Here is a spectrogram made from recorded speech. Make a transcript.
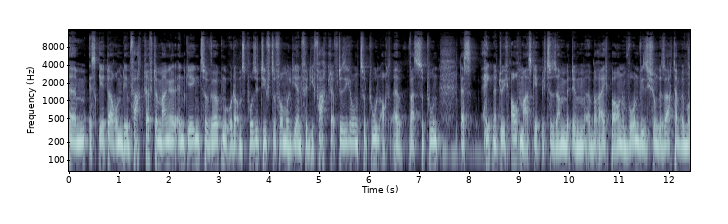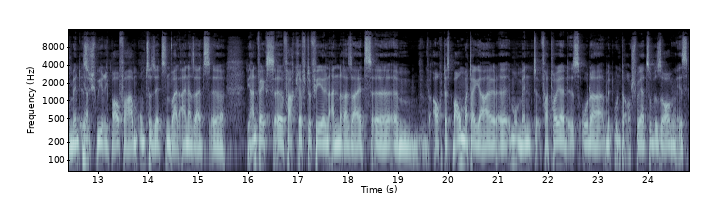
Ähm, es geht darum, dem Fachkräftemangel entgegenzuwirken oder um es positiv zu formulieren, für die Fachkräftesicherung zu tun, auch äh, was zu tun. Das hängt natürlich auch maßgeblich zusammen mit dem äh, Bereich Bauen und Wohnen. Wie Sie schon gesagt haben, im Moment ist ja. es schwierig, Bauvorhaben umzusetzen, weil einerseits äh, die Handwerksfachkräfte fehlen, andererseits äh, ähm, auch das Baumaterial äh, im Moment verteuert ist oder mitunter auch schwer zu besorgen ist.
